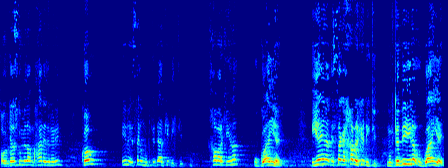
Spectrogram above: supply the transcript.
Qawlkee isku mid a maxaan idin idhi? Ko inad isaga mubtadaad ka dhigtid. Khabarkiina uu go-an yahay iyo inaad isaga khabar ka dhigtid mubtadihiina uu go-an yahay.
